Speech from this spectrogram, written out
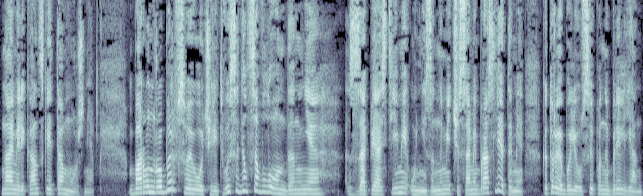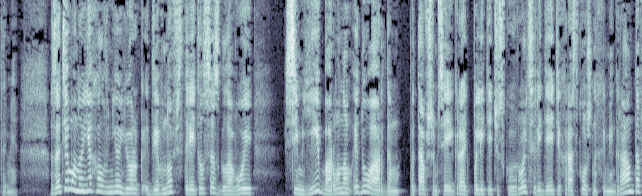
на американской таможне. Барон Робер, в свою очередь, высадился в Лондоне с запястьями, унизанными часами-браслетами, которые были усыпаны бриллиантами. Затем он уехал в Нью-Йорк, где вновь встретился с главой семьи бароном Эдуардом, пытавшимся играть политическую роль среди этих роскошных иммигрантов,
